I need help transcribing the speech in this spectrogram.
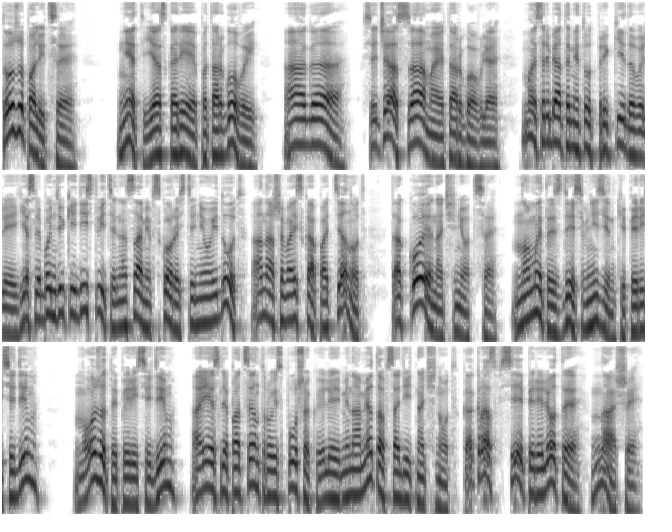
Тоже полиция?» «Нет, я скорее по торговой». «Ага, сейчас самая торговля. Мы с ребятами тут прикидывали, если бандюки действительно сами в скорости не уйдут, а наши войска подтянут, такое начнется. Но мы-то здесь в низинке пересидим?» «Может, и пересидим. А если по центру из пушек или минометов садить начнут, как раз все перелеты наши».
